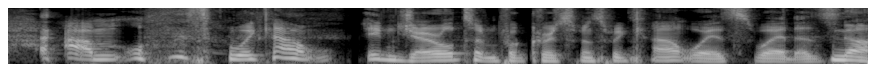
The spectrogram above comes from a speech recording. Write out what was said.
um, we can't in Geraldton for Christmas. We can't wear sweaters. No,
